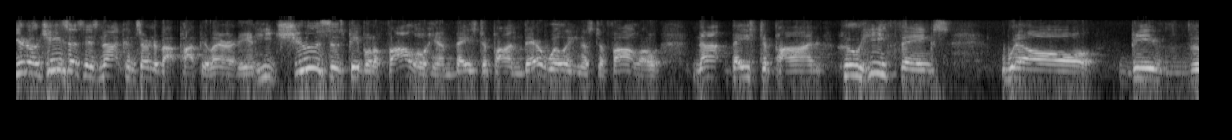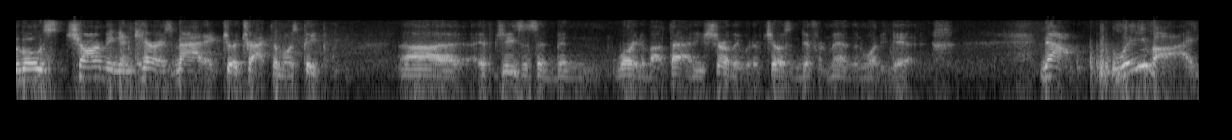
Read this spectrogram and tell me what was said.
you know, Jesus is not concerned about popularity, and he chooses people to follow him based upon their willingness to follow, not based upon who he thinks will be the most charming and charismatic to attract the most people. Uh, if Jesus had been worried about that, he surely would have chosen different men than what he did. Now, Levi,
